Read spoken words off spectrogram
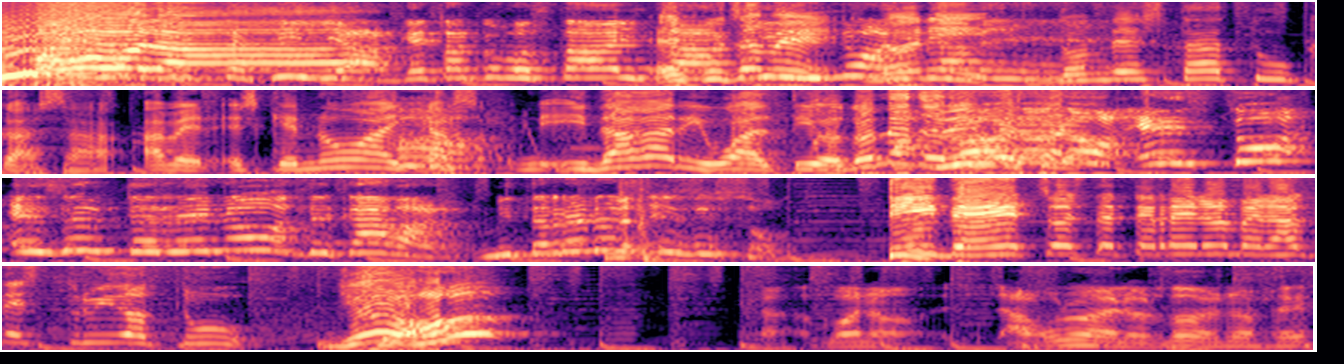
¡Hola! ¿Qué tal? ¿Cómo estáis? Escúchame, Aquí, no, Noni, dame. ¿dónde está tu casa? A ver, es que no hay Ah. casa Y Dagar igual, tío ¿Dónde te No, digo no, esta- no, esto es el terreno de Cagar. Mi terreno es eso. Sí, de hecho, este terreno me lo has destruido tú. ¿Yo? ¿Yo? Ah, Bueno, alguno de los dos, no sé.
